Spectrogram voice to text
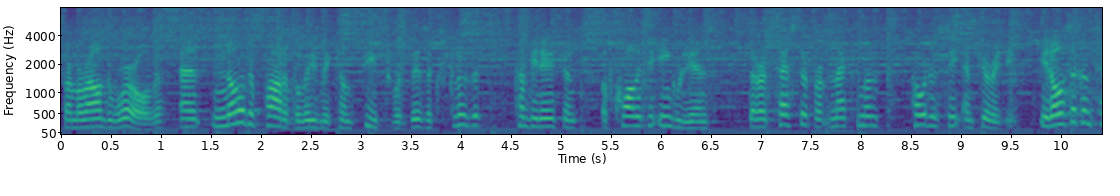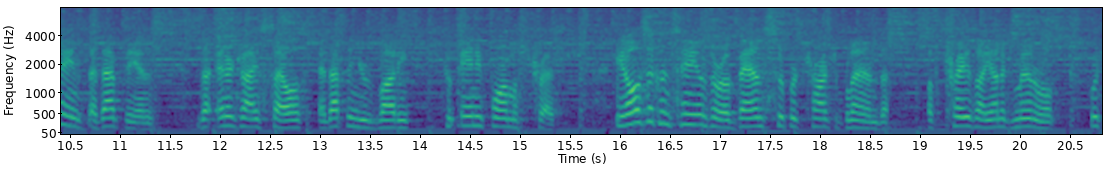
from around the world, and no other product, believe me, competes with this exclusive combination of quality ingredients that are tested for maximum potency and purity. It also contains adaptogens that energize cells, adapting your body to any form of stress. It also contains our advanced supercharged blend of trace ionic minerals which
